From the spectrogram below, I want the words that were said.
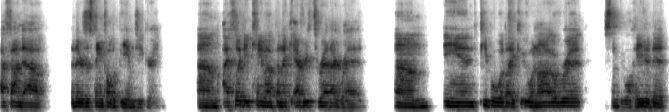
I found out that there's this thing called a PMG green. Um, I feel like it came up in like every thread I read. Um, and people would like ooh and ah over it. Some people hated it.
